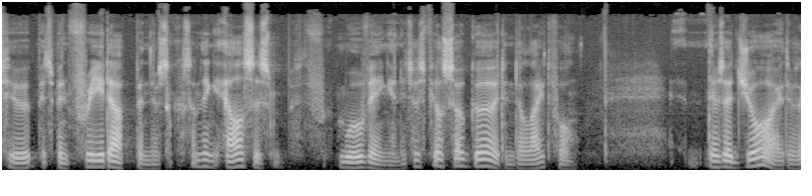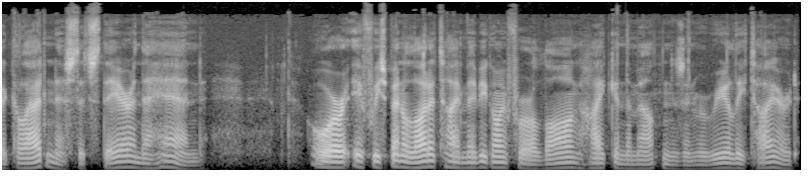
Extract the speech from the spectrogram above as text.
To it's been freed up, and there's something else is moving, and it just feels so good and delightful. There's a joy, there's a gladness that's there in the hand. Or if we spend a lot of time maybe going for a long hike in the mountains and we're really tired,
